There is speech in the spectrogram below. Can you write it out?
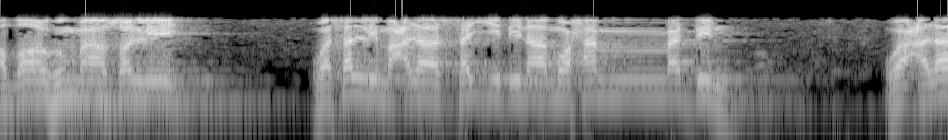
اللهم صل وسلم على سيدنا محمد وعلى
